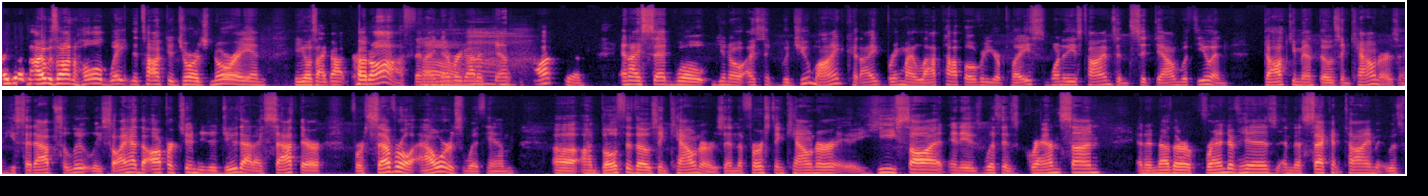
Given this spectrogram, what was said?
I was, I was on hold waiting to talk to George Noory, and He goes, I got cut off and I never Oh. got a chance to talk to him. And I said, Well, you know, I said, Would you mind? Could I bring my laptop over to your place one of these times and sit down with you and document those encounters? And he said, Absolutely. So I had the opportunity to do that. I sat there for several hours with him. Uh, on both of those encounters, and the first encounter, he saw it and it was with his grandson and another friend of his, and the second time it was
